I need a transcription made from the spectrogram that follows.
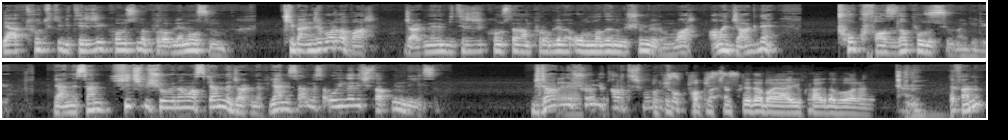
Ya tut ki bitiricilik konusunda problemi olsun. Ki bence bu arada var. Cagney'in bitiricilik konusunda ben problemi olmadığını düşünmüyorum. Var. Ama Cagney çok fazla pozisyona giriyor. Yani sen hiçbir şey oynamazken de Cagney. Yani sen mesela oyundan hiç tatmin değilsin. Cagney Evet. şöyle tartışmaları Papis, çok fazla. Papisis'te de bayağı yukarıda bu arada. Efendim?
